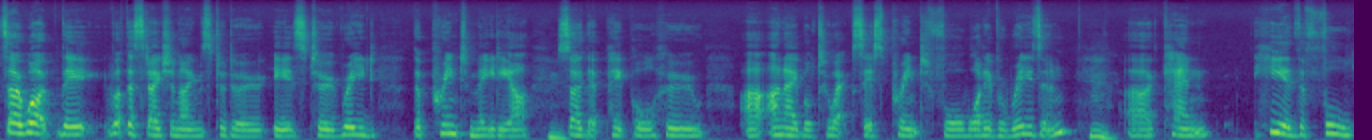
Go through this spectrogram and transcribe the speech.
so what the what the station aims to do is to read the print media so that people who are unable to access print for whatever reason uh, can hear the full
